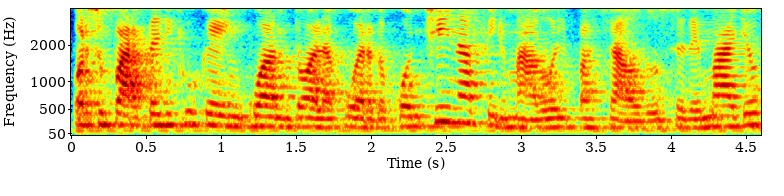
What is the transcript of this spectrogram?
Por su parte, dijo que en cuanto al acuerdo con China firmado el pasado 12 de mayo,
